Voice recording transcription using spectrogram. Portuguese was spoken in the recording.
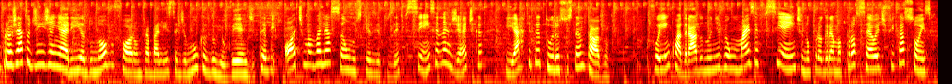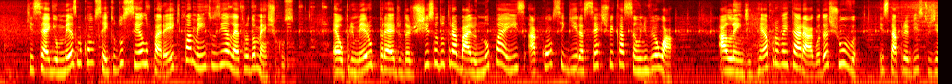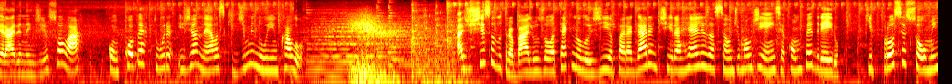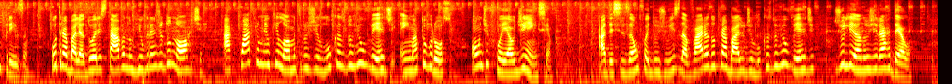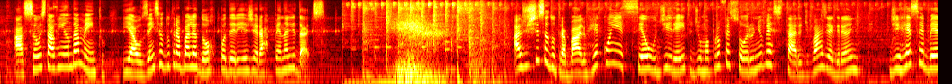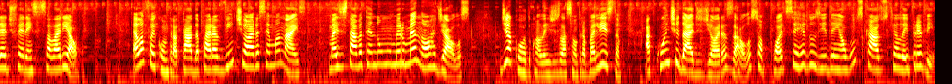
projeto de engenharia do novo Fórum Trabalhista de Lucas do Rio Verde teve ótima avaliação nos quesitos eficiência energética e arquitetura sustentável. Foi enquadrado no nível mais eficiente no programa Procel Edificações, que segue o mesmo conceito do selo para equipamentos e eletrodomésticos. É o primeiro prédio da Justiça do Trabalho no país a conseguir a certificação nível A. Além de reaproveitar a água da chuva, está previsto gerar energia solar com cobertura e janelas que diminuem o calor. A Justiça do Trabalho usou a tecnologia para garantir a realização de uma audiência com um pedreiro que processou uma empresa. O trabalhador estava no Rio Grande do Norte, a 4 mil quilômetros de Lucas do Rio Verde, em Mato Grosso, onde foi a audiência. A decisão foi do juiz da Vara do Trabalho de Lucas do Rio Verde, Juliano Girardello. A ação estava em andamento e a ausência do trabalhador poderia gerar penalidades. A Justiça do Trabalho reconheceu o direito de uma professora universitária de Várzea Grande de receber a diferença salarial. Ela foi contratada para 20 horas semanais, mas estava tendo um número menor de aulas. De acordo com a legislação trabalhista, a quantidade de horas-aulas só pode ser reduzida em alguns casos que a lei prevê.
